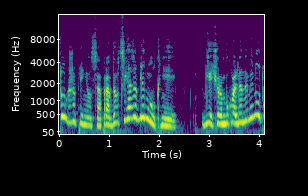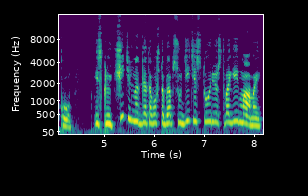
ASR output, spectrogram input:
тут же принялся оправдываться. Я заглянул к ней вечером буквально на минутку, исключительно для того, чтобы обсудить историю с твоей мамой.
